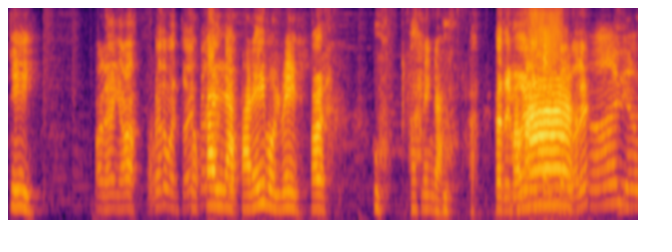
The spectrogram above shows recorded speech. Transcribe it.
Sí, Vale, venga, va. Espérate un momento, eh. tocar la pared y volver. A ver. Uf, ah, Venga. uf, ah. Espérate, me voy a ¿vale? Ay, Di Dios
